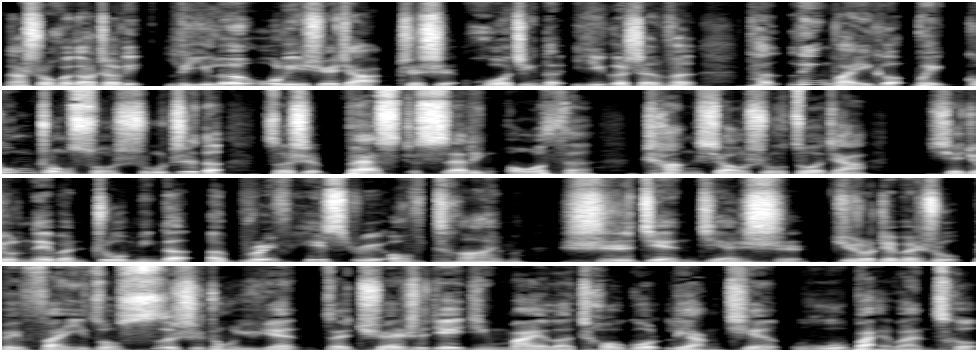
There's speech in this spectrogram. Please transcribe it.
那说回到这里，理论物理学家只是霍金的一个身份，他另外一个为公众所熟知的，则是 best-selling author 畅销书作家。写就了那本著名的《A Brief History of Time》时间简史。据说这本书被翻译作四十种语言，在全世界已经卖了超过两千五百万册。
